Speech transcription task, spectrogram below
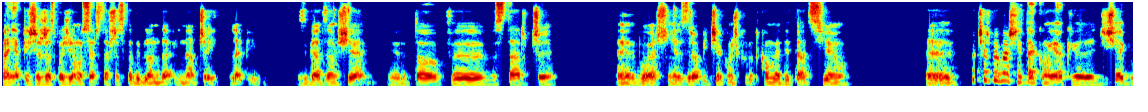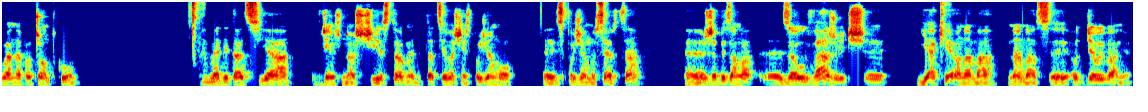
Ania pisze, że z poziomu serca wszystko wygląda inaczej, lepiej. Zgadzam się. E, to wystarczy e, właśnie zrobić jakąś krótką medytację, chociażby właśnie taką, jak dzisiaj była na początku. Medytacja wdzięczności. Jest to medytacja właśnie z poziomu z poziomu serca, e, żeby zauważyć, e, jakie ona ma na nas oddziaływanie.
